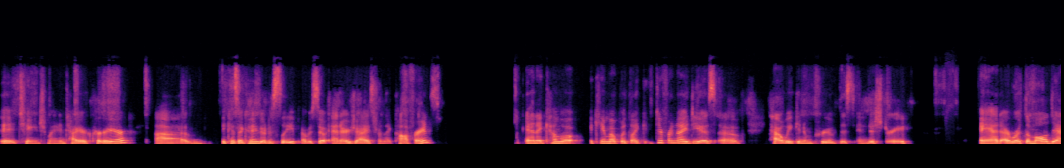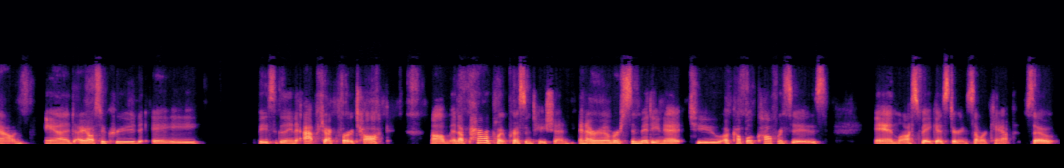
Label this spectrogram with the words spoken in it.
it changed my entire career um, because I couldn't go to sleep. I was so energized from the conference and I up I came up with like different ideas of how we can improve this industry. And I wrote them all down. And I also created a basically an abstract for a talk um, and a PowerPoint presentation. And I remember submitting it to a couple of conferences in Las Vegas during summer camp. So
